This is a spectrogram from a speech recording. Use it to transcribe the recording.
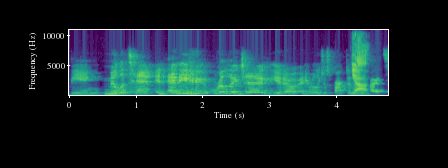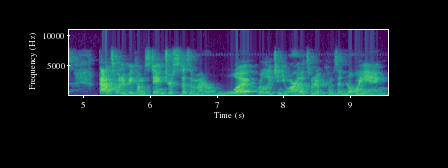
being militant in any religion, you know, any religious practice. Yeah. That's, that's when it becomes dangerous. It doesn't matter what religion you are. That's when it becomes annoying.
